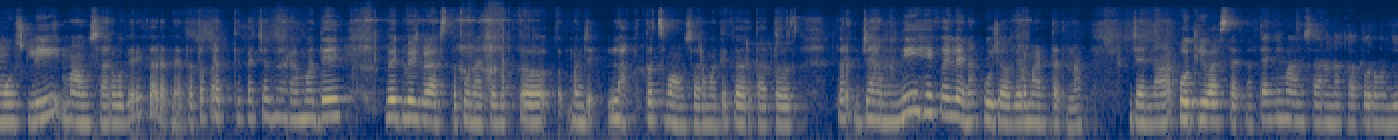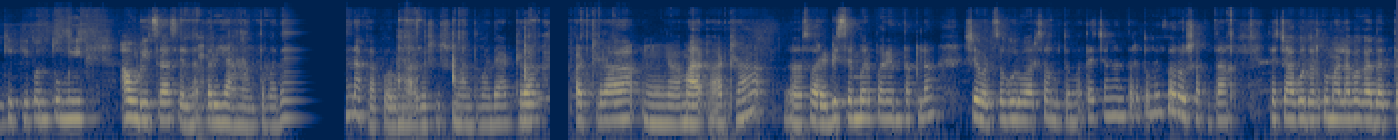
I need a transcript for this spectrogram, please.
मोस्टली मांसाहार वगैरे करत नाही आता प्रत्येकाच्या घरामध्ये वेगवेगळं असतं. कोणाच्या घरात म्हणजे लागतंच मांसाहारमध्ये करतातच. तर ज्यांनी हे केले ना पूजा वगैरे मांडतात ना ज्यांना पोथी वाचतात ना त्यांनी मांसाहार नका करू. म्हणजे किती पण तुम्ही आवडीचं असेल ना तर ह्या मंथमध्ये नका करू. मार्गशीर्ष मंथमध्ये अठरा अठरा मा अठरा सॉरी डिसेंबरपर्यंत आपला शेवटचं गुरुवार संपतो. मग त्याच्यानंतर तुम्ही करू शकता. त्याच्या अगोदर तुम्हाला बघा दत्त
